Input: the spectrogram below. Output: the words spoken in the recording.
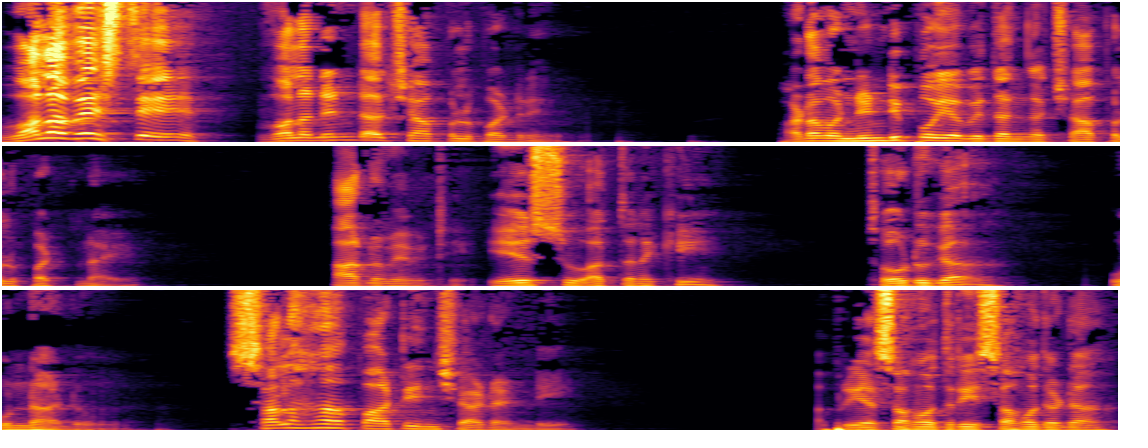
వల వేస్తే వల నిండా చేపలు పడినాయి పడవ నిండిపోయే విధంగా చేపలు పట్టినాయి. కారణం ఏమిటి? యేసు అతనికి తోడుగా ఉన్నాడు. సలహా పాటించాడండి. ప్రియ సహోదరి సహోదరుడా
